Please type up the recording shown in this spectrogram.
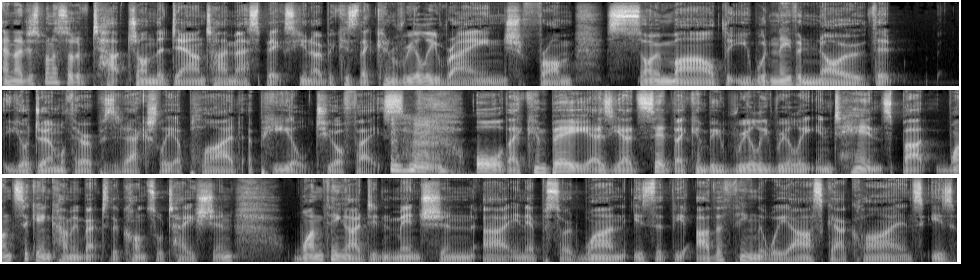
And I just want to sort of touch on the downtime aspects, you know, because they can really range from so mild that you wouldn't even know that your dermal therapist had actually applied a peel to your face. Mm-hmm. Or they can be, as you had said, they can be really, really intense. But once again, coming back to the consultation, one thing I didn't mention uh, in episode one is that the other thing that we ask our clients is,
